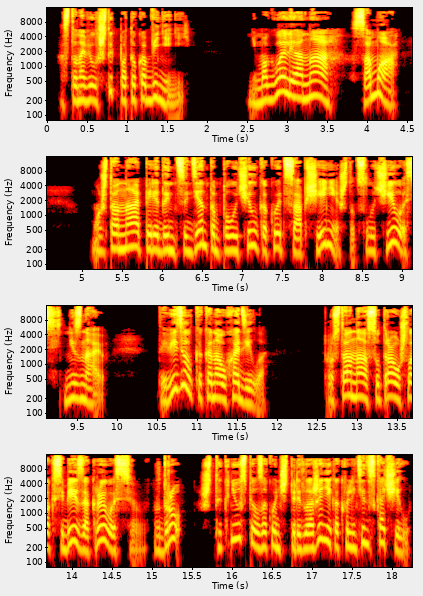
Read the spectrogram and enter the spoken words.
— остановил Штык поток обвинений. «Не могла ли она сама? Может, она перед инцидентом получила какое-то сообщение, что-то случилось, не знаю. Ты видел, как она уходила? Просто она с утра ушла к себе и закрылась. Вдруг... Штык не успел закончить предложение, как Валентин вскочил.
